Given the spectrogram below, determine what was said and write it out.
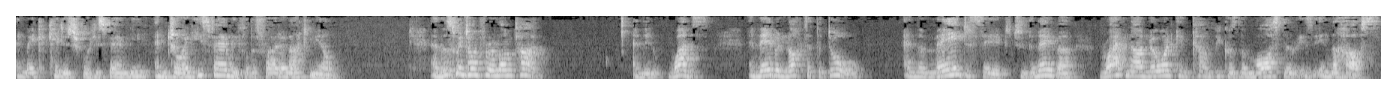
and make a kiddush for his family and join his family for the Friday night meal. And this went on for a long time. And then once a neighbor knocked at the door and the maid said to the neighbor, right now no one can come because the master is in the house.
